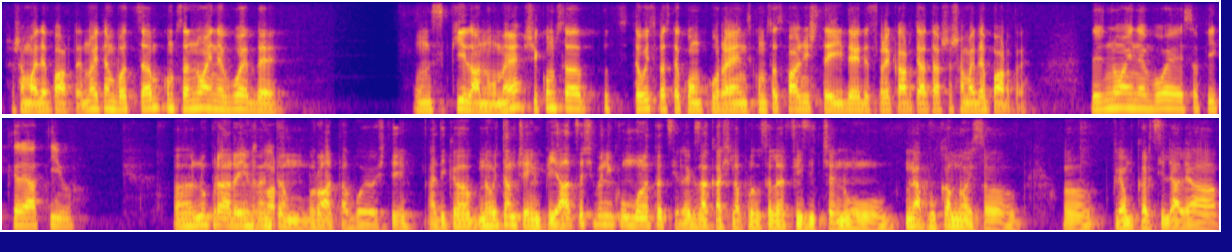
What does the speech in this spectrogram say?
și așa mai departe, noi te învățăm cum să nu ai nevoie de un skill anume și cum să te uiți peste concurenți, cum să-ți faci niște idei despre cartea ta și așa mai departe. Deci nu ai nevoie să fii creativ. Nu prea reinventăm doar... roata, boi, știi? Adică ne uităm ce e în piață și venim cu îmbunătățire, exact ca și la produsele fizice. Nu, nu ne apucăm noi să uh, creăm cărțile alea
